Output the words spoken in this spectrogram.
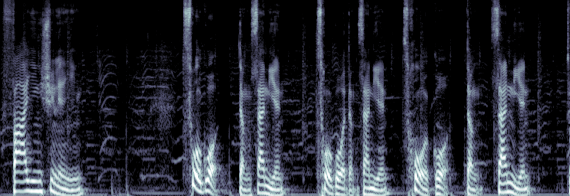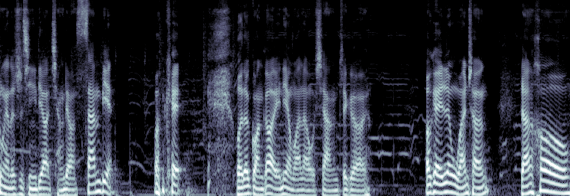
发音训练营。错过等三年，错过等三年，错过等三年，重要的事情一定要强调三遍。OK，我的广告也念完了，我想这个 OK 任务完成，然后。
